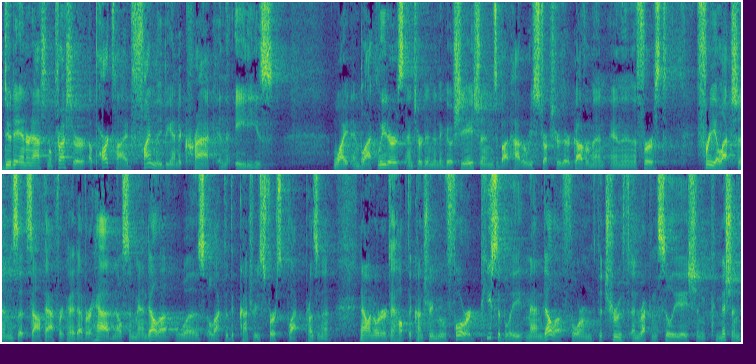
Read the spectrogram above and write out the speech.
Due to international pressure, apartheid finally began to crack in the 80s. White and black leaders entered into negotiations about how to restructure their government, and in the first free elections that South Africa had ever had, Nelson Mandela was elected the country's first black president. Now, in order to help the country move forward peaceably, Mandela formed the Truth and Reconciliation Commission,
